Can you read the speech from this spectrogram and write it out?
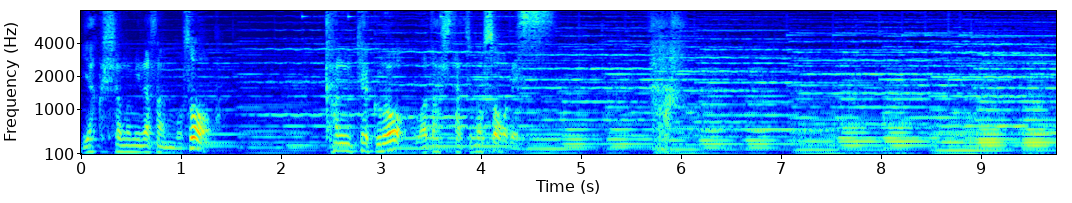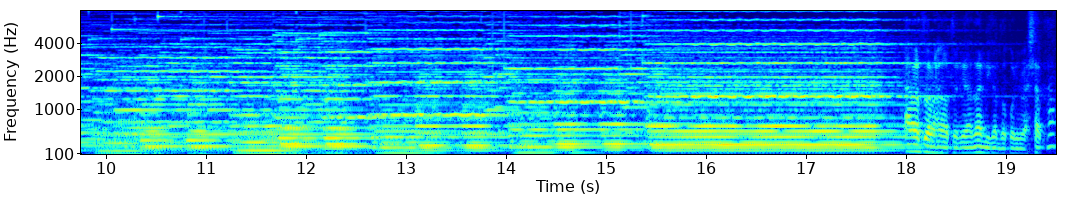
役者の皆さんもそう観客の私たちもそうですあなたのハートには何が残りましたか？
